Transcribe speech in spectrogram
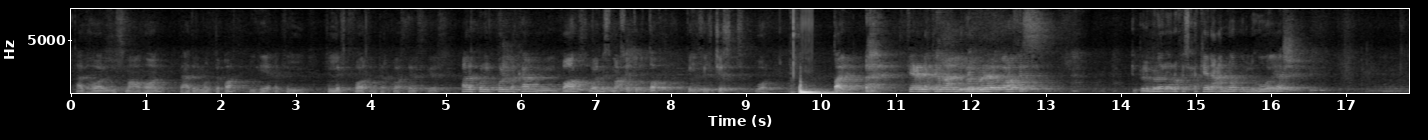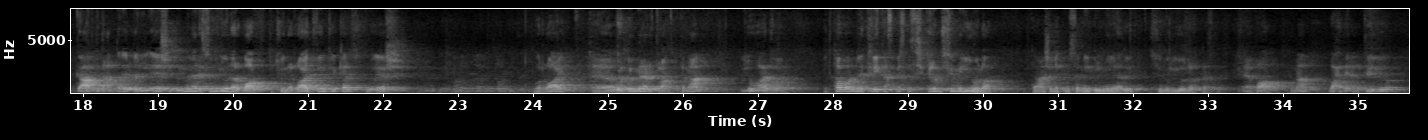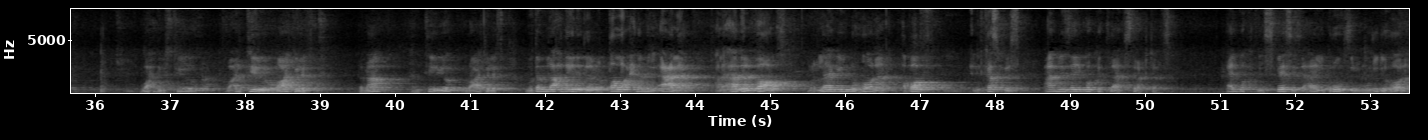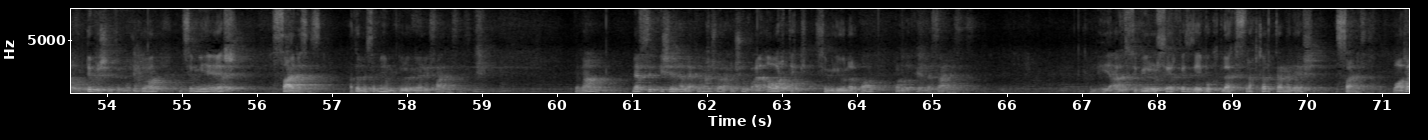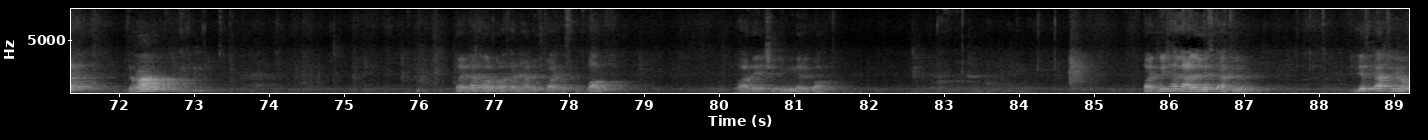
هذا هون نسمعه هون في هذه المنطقة اللي هي في في ال left fourth intercostal space هذا كل كل مكان ال valve وين نسمع صوته بالضبط في في ال chest wall طيب في عندنا كمان ال pulmonary orifice ال pulmonary orifice حكينا عنه اللي هو إيش؟ guarded عن طريق الايش؟ ال pulmonary semilunar valve بين ال right ventricle وإيش؟ وال right وال pulmonary trunk تمام؟ اللي هو هذا بتكون من three cusps بس شكلهم semilunar تمام عشان هيك بنسميه pulmonary semilunar cusps valve تمام؟ واحدة anterior واحدة posterior و anterior right و left تمام؟ anterior و right و left وده ملاحظين إذا بنطلع إحنا من الأعلى على هذا ال valve بنلاقي إنه هون above ال cusps عامله زي pocket like structures هاي ال pocket ال spaces هاي ال grooves الموجوده هون أو ال depressions الموجوده هون بنسميها إيش؟ ال sinuses هذول بنسميهم pulmonary sinuses تمام؟ نفس الشيء هلا كمان شوي رح نشوف على aortic semilunar valve برضه في عندنا sinuses اللي هي على ال superior surface زي pocket like structure بتعمل إيش؟ ال sinuses واضح؟ تمام؟ طيب هذا أول مرة ثانية هذا ال tricuspid valve وهذا إيش؟ ال pulmonary valve طيب نيجي هلا على ال left atrium ال left atrium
